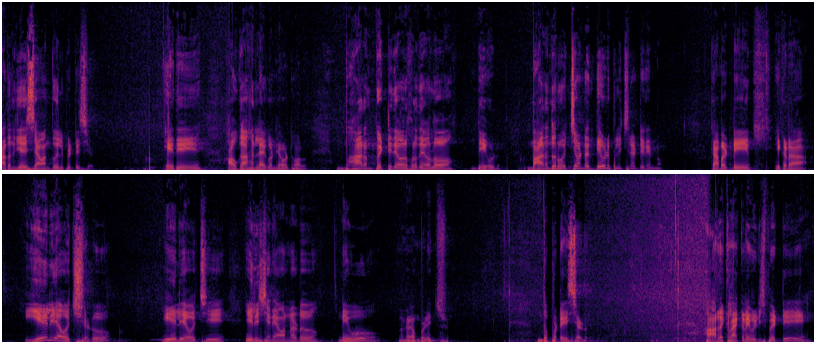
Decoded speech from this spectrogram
అతను చేసి సేవంతా వదిలిపెట్టేశాడు. ఏది? అవగాహన లేకుండా చెప్పడం వల్ల. భారం పెట్టిది ఎవరు హృదయంలో? దేవుడు. భారంతో వచ్చే ఉంటే దేవుడు పిలిచినట్టే నిన్ను. కాబట్టి ఇక్కడ ఏలియా వచ్చాడు. ఏలియా వచ్చి ఎలిషని ఏమన్నాడు? నీవు నన్ను వెంబడించు. దుప్పట వేశాడు అరకలు అక్కడే విడిచిపెట్టి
